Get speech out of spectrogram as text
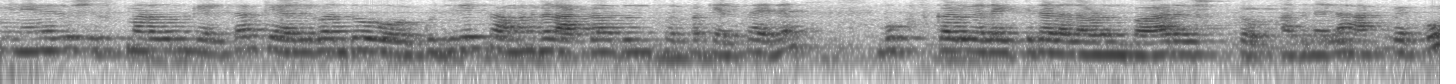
ಇನ್ನೇನಾದರೂ ಶಿಫ್ಟ್ ಮಾಡೋದೊಂದು ಕೆಲಸ? ಕೆಲವೊಂದು ಗುಜರಿ ಸಾಮಾನುಗಳು ಹಾಕೋದೊಂದು ಸ್ವಲ್ಪ ಕೆಲಸ ಇದೆ. ಬುಕ್ಸ್ಗಳು ಎಲ್ಲ ಇಟ್ಟಿದ್ದಾಳಲ್ಲ ಅವಳೊಂದು ಬಾರ್ ಇಷ್ಟು ಅದನ್ನೆಲ್ಲ ಹಾಕಬೇಕು.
